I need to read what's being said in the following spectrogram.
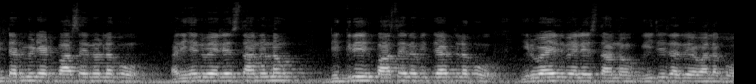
ఇంటర్మీడియట్ పాస్ అయిన వాళ్ళకు పదిహేను వేలు వేస్తానన్నావు. డిగ్రీ పాస్ అయిన విద్యార్థులకు ఇరవై ఐదు వేలు ఇస్తాన్నావు పీజీ చదివే వాళ్ళకు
